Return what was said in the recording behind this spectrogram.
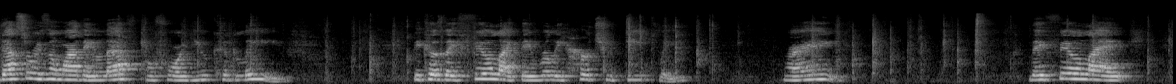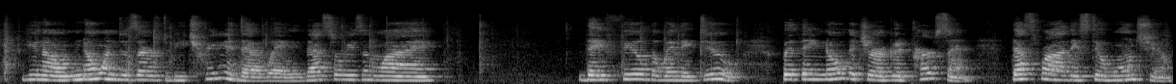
That's the reason why they left before you could leave. Because they feel like they really hurt you deeply. Right? They feel like, you know, no one deserves to be treated that way. That's the reason why they feel the way they do. But they know that you're a good person. That's why they still want you.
